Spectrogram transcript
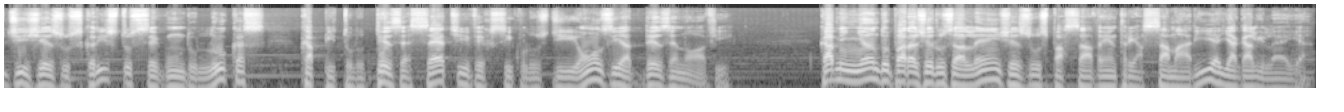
de Jesus Cristo segundo Lucas, capítulo 17, versículos de 11 a 19. Caminhando para Jerusalém, Jesus passava entre a Samaria e a Galiléia.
